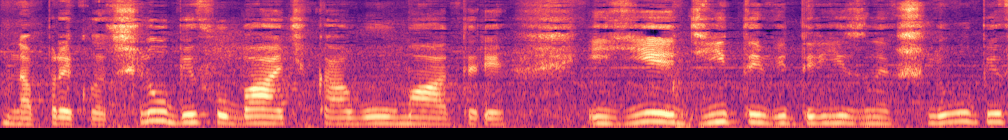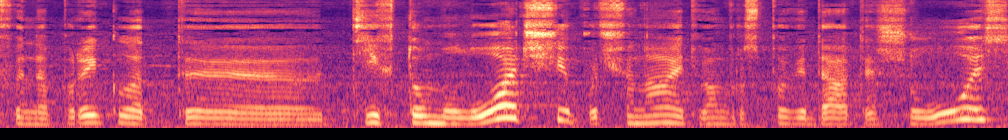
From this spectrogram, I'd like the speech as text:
наприклад, шлюбів у батька або у матері, і є діти від різних шлюбів, і, наприклад, е, ті, хто молодші, починають вам розповідати, що ось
